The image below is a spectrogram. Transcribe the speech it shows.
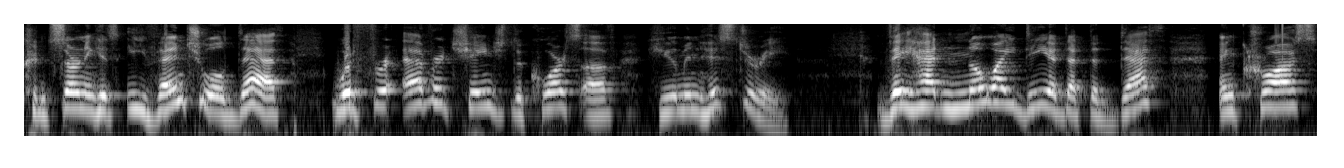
concerning his eventual death would forever change the course of human history. They had no idea that the death and cross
